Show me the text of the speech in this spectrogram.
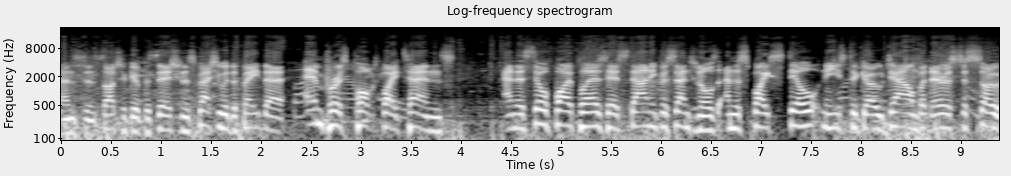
TenZ in such a good position, especially with the bait there. Empress popped by TenZ. And there's still five players here standing for Sentinels, and the spike still needs to go down, but there is just so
